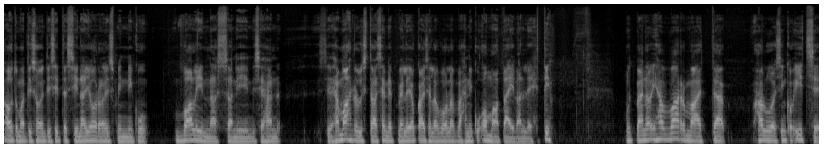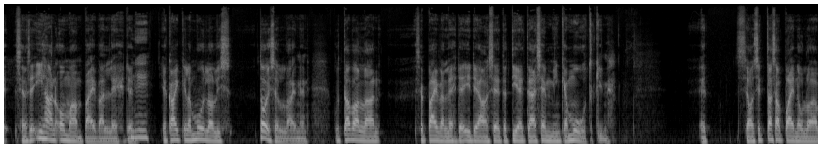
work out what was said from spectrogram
automatisointi sitten siinä journalismin niin kuin valinnassa, niin sehän, sehän mahdollistaa sen, että meillä jokaisella voi olla vähän niin kuin oma päivänlehti. Mutta mä en ole ihan varma, että – haluaisinko itse sen ihan oman päivän lehden niin. ja kaikilla muilla olisi toisenlainen, kun tavallaan se päivänlehden idea on se, että tietää sen, minkä muutkin. Et se on sitten tasapainoilua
